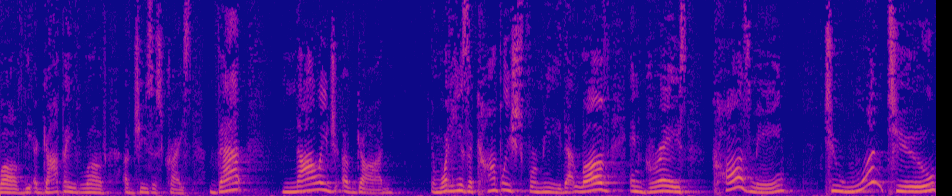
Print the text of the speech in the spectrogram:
love, the agape love of Jesus Christ. That knowledge of God and what he has accomplished for me, that love and grace cause me to want to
